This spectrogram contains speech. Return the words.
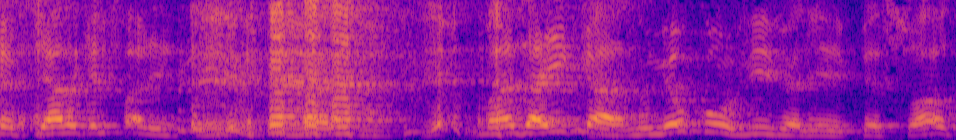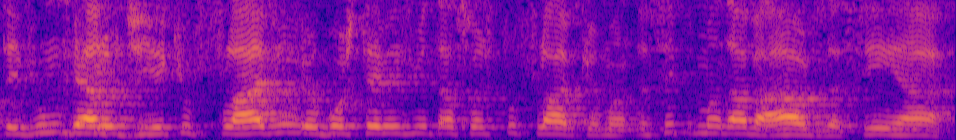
é piada que ele faria. Mas, mas aí, cara, no meu convívio ali pessoal, teve um belo dia que o Flávio, eu mostrei minhas imitações pro Flávio, que eu, mand- eu sempre mandava áudios assim, a a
